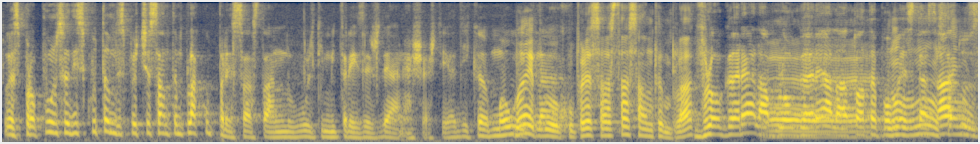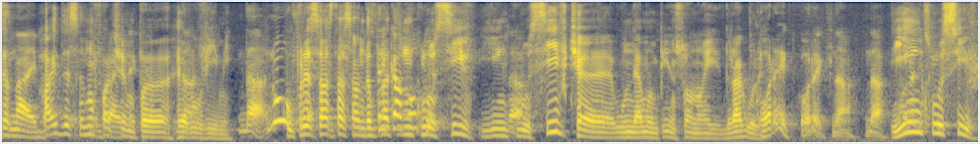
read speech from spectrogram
îți propun să discutăm despre ce s-a întâmplat cu presa asta în ultimii 30 de ani, așa știi? Adică mă uit Băi, la... cu, cu presa asta s-a întâmplat. Vlogăreala, blogăreala, toată povestea nu, nu, asta, stai tu nițel. n-ai, bă, Haide să nu e vai facem de pe cap. heruvimi. Da, da nu Cu presa facem. asta s-a întâmplat Stricat totul. inclusiv, inclusiv ce, unde am împins-o noi, dragule. Corect, corect, da, da. Inclusiv.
